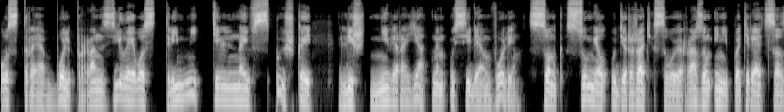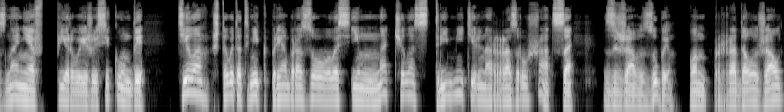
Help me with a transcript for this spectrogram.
Острая боль пронзила его стремительной вспышкой. Лишь невероятным усилием воли Сонг сумел удержать свой разум и не потерять сознание в первые же секунды. Тело, что в этот миг преобразовывалось им, начало стремительно разрушаться. Сжав зубы, он продолжал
